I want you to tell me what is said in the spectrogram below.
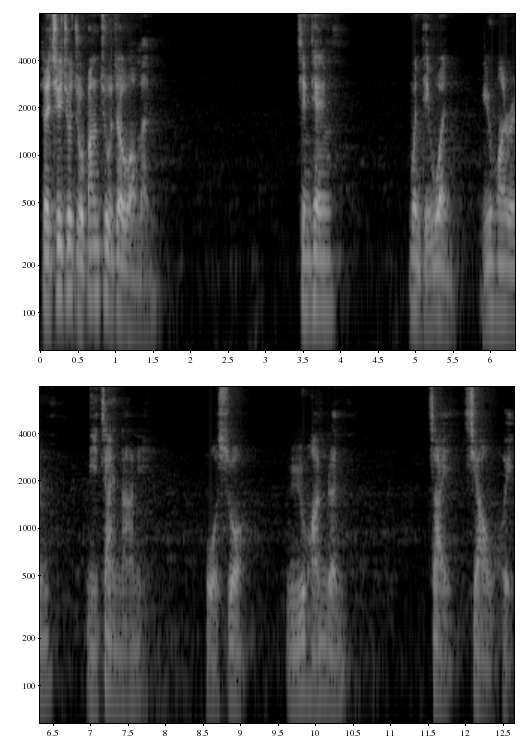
所以祈求主帮助着我们。今天问题问余华人你在哪里？我说余华人在教会。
